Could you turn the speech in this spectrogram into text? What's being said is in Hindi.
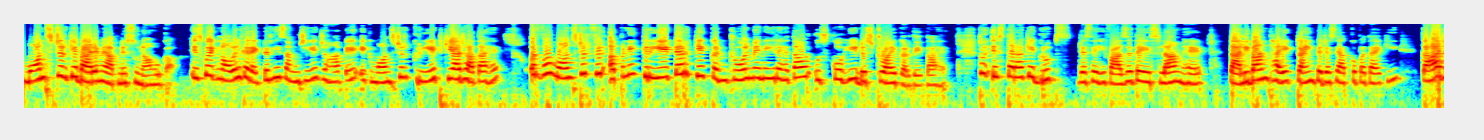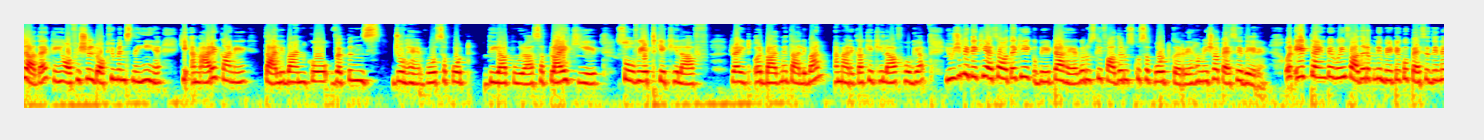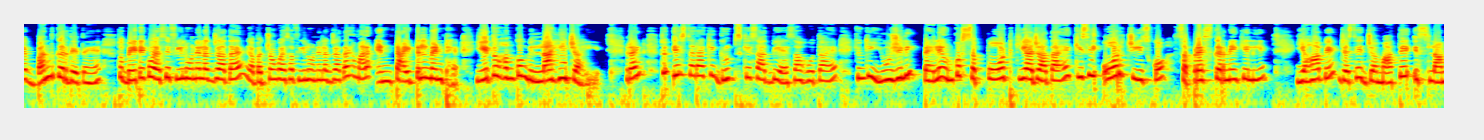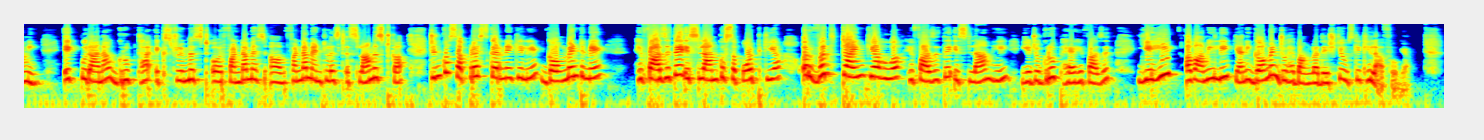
मॉन्स्टर के बारे में आपने सुना होगा। इसको एक नॉवल कैरेक्टर ही समझिए, जहाँ पे एक मॉन्स्टर क्रिएट किया जाता है और वो मॉन्स्टर फिर अपने क्रिएटर के कंट्रोल में नहीं रहता और उसको ही डिस्ट्रॉय कर देता है। तो इस तरह के ग्रुप्स जैसे हिफाजत इस्लाम है, तालिबान था एक टाइम पे, जैसे आपको पता है कि कहा जाता है, कहीं ऑफिशियल डॉक्यूमेंट्स नहीं है कि अमेरिका ने तालिबान को वेपन्स जो हैं, वो सपोर्ट दिया, पूरा सप्लाई किए सोवियत के खिलाफ। राइट, और बाद में तालिबान अमेरिका के खिलाफ हो गया। यूजुअली देखिए ऐसा होता है कि एक बेटा है, अगर उसके फादर उसको सपोर्ट कर रहे हैं, हमेशा पैसे दे रहे हैं, और एक टाइम पे वही फादर अपने बेटे को पैसे देने बंद कर देते हैं तो बेटे को ऐसे फील होने लग जाता है, या बच्चों को ऐसा फील होने लग जाता है, हमारा एंटाइटलमेंट है, ये तो हमको मिलना ही चाहिए राइट तो इस तरह के ग्रुप्स के साथ भी ऐसा होता है, क्योंकि यूजली पहले उनको सपोर्ट किया जाता है किसी और चीज़ को सप्रेस करने के लिए। यहाँ पे जैसे जमाते इस्लामी, एक पुराना ग्रुप था एक्सट्रीमिस्ट और फंडामेंटलिस्ट इस्लामिस्ट का जिनको सप्रेस करने के लिए गवर्नमेंट ने हिफाजत इस्लाम को सपोर्ट किया और विद टाइम क्या हुआ? हिफाजत इस्लाम ही, ये जो ग्रुप है हिफाजत, यही अवामी लीग यानी गवर्नमेंट जो है बांग्लादेश के, उसके खिलाफ हो गया।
